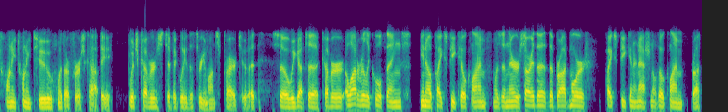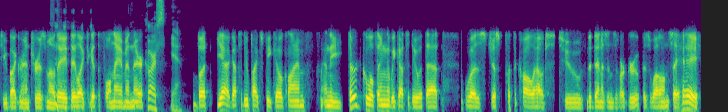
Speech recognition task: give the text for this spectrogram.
2022 with our first copy, which covers typically the three months prior to it. So we got to cover a lot of really cool things. You know, Pikes Peak Hill Climb was in there. Sorry, the the Broadmoor Pikes Peak International Hill Climb brought to you by Gran Turismo. They they like to get the full name in there. Of course, yeah. But yeah, I got to do Pikes Peak Hill Climb. And the third cool thing that we got to do with that was just put the call out to the denizens of our group as well and say, hey,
